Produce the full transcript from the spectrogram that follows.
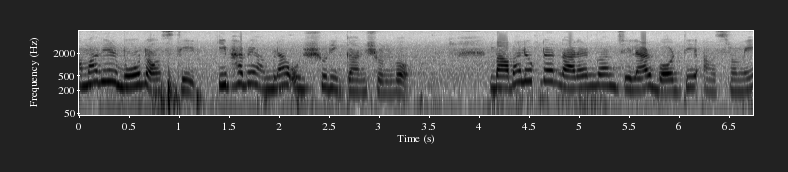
আমাদের মন অস্থির, কীভাবে আমরা ঐশ্বরিক গান শুনব? বাবা লোকনাথ নারায়ণগঞ্জ জেলার বর্দি আশ্রমে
